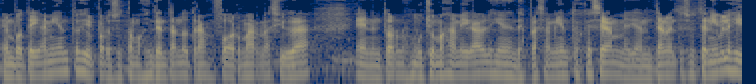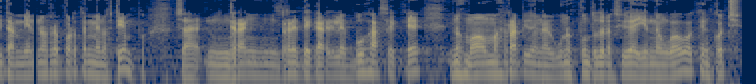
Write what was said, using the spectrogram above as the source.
embotellamientos y por eso estamos intentando transformar la ciudad en entornos mucho más amigables y en desplazamientos que sean medianamente sostenibles y también nos reporten menos tiempo. O sea, gran red de carriles bus hace que nos movamos más rápido en algunos puntos de la ciudad yendo en guagua que en coche.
